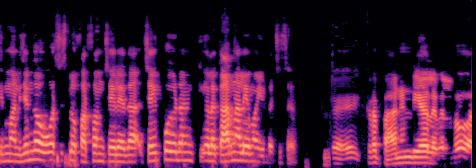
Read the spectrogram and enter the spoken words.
సినిమా నిజంగా ఓవర్సీస్లో పర్ఫామ్ చేయలేదా? చేయకపోవడానికి గల కారణాలు ఏమై ఉండొచ్చు సార్? అంటే ఇక్కడ పాన్ ఇండియా లెవెల్లో ఆ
